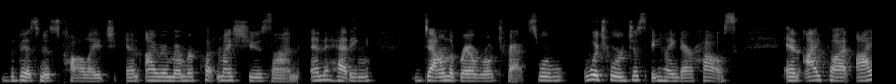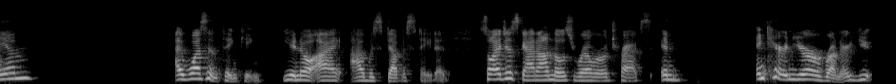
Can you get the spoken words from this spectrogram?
the business college and I remember putting my shoes on and heading down the railroad tracks which were just behind our house and I thought I am I wasn't thinking you know I I was devastated so I just got on those railroad tracks and and Karen you're a runner you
